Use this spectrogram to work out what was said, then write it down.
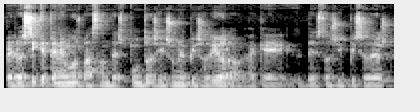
pero sí que tenemos bastantes puntos y es un episodio, la verdad que de estos episodios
